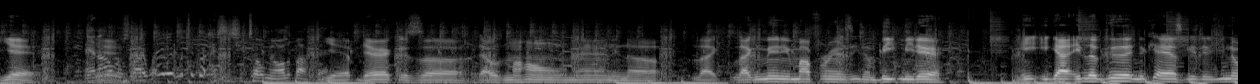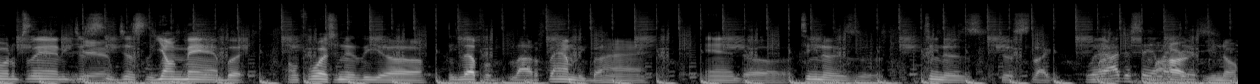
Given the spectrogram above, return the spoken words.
Yeah, and I was like, "Wait, what you?" Crying? And she told me all about that. yeah. Derek is uh that was my home man, and uh like like many of my friends, he done beat me there. He, he got he looked good in the casket. You know what I'm saying? He just Yeah. he just a young man, but unfortunately, uh, he left a lot of family behind. And uh, Tina is uh, Tina is just like Well, my, I just say it like heart, this. you know.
